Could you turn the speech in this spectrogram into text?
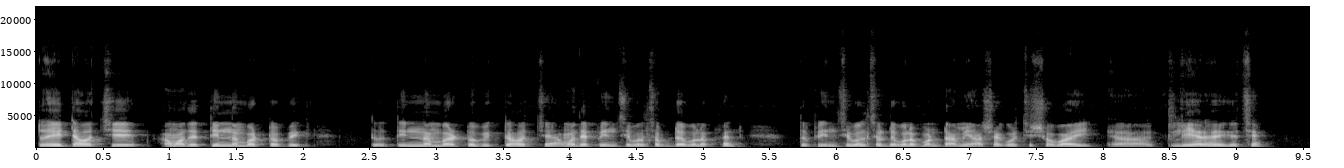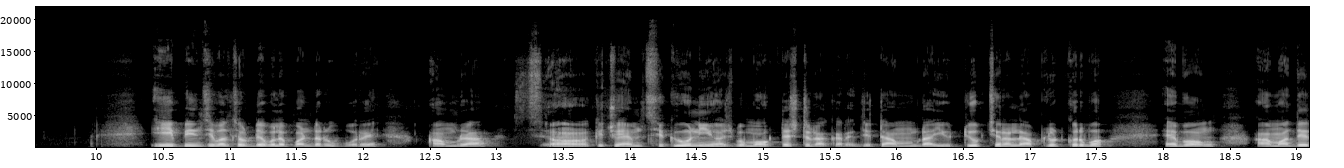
তো এটা হচ্ছে আমাদের তিন নম্বর টপিক তো তিন নম্বর টপিকটা হচ্ছে আমাদের প্রিন্সিপালস অফ ডেভেলপমেন্ট তো প্রিন্সিপালস অফ ডেভেলপমেন্টটা আমি আশা করছি সবাই ক্লিয়ার হয়ে গেছে। এই প্রিন্সিপালস অফ ডেভেলপমেন্টের উপরে আমরা কিছু এমসিকিউ নিয়ে আসব মক টেস্টের আকারে, যেটা আমরা ইউটিউব চ্যানেলে আপলোড করব এবং আমাদের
